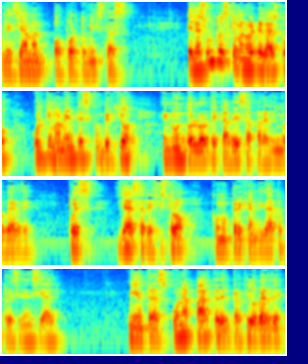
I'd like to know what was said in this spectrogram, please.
Les llaman oportunistas. El asunto es que Manuel Velasco últimamente se convirtió en un dolor de cabeza para el niño verde, pues ya se registró como precandidato presidencial. Mientras una parte del Partido Verde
